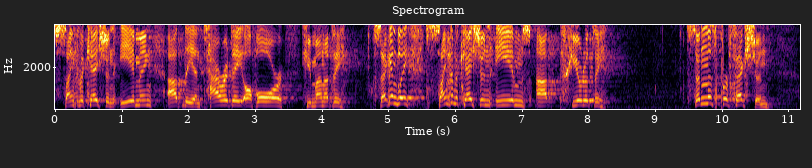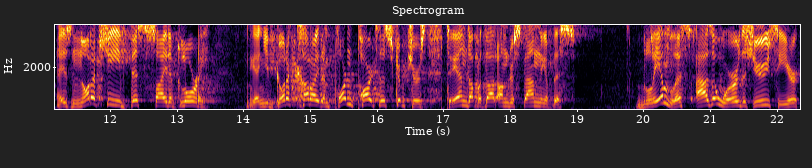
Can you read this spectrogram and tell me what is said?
sanctification aiming at the entirety of our humanity. Secondly, sanctification aims at purity. Sinless perfection is not achieved this side of glory. Again, you've got to cut out important parts of the scriptures to end up with that understanding of this. Blameless, as a word that's used here,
